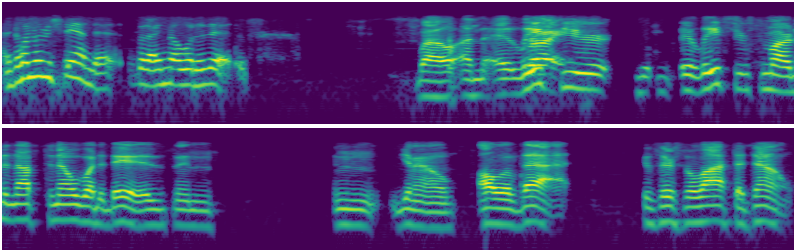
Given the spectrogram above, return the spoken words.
i don't understand it but i know what it is Well, and at least Right. you're at least you're smart enough to know what it is and and you know all of that because there's a lot that don't.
